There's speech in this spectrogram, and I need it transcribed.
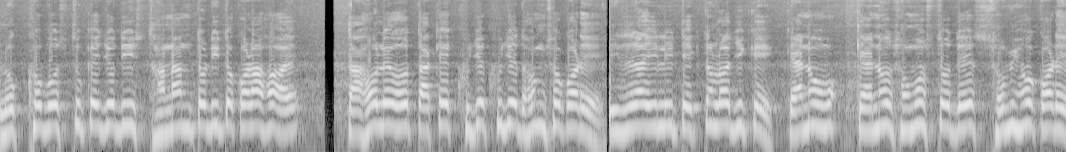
লক্ষ্যবস্তুকে যদি স্থানান্তরিত করা হয়, তাহলেও তাকে খুঁজে খুঁজে ধ্বংস করে। ইসরায়েলি টেকনোলজিকে কেন কেন সমস্ত দেশ সমীহ করে?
